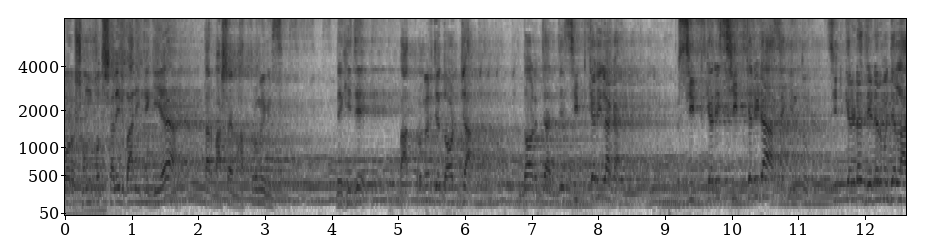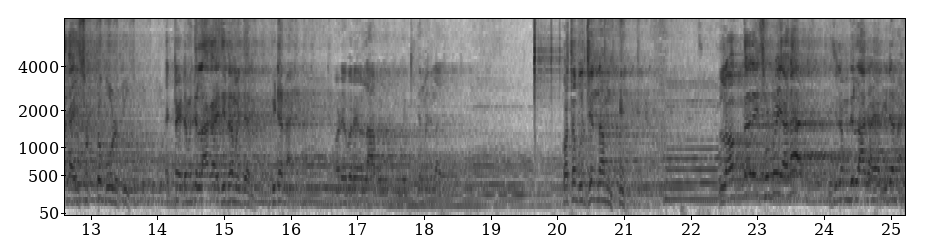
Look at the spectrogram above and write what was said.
বড় সম্পদশালীর বাড়িতে গিয়া তার বাসায় বাথরুমে গেছি। দেখি যে বাথরুমের যে দরজা দরজার যে সিটকারি লাগায় সিটকারি সিটকারিটা আছে কিন্তু সিটকারিটা যেটার মধ্যে লাগায় ছোট্ট বল্টু একটা এটার মধ্যে লাগায় যেটার মধ্যে আর এটা নাই। এবারে লাভ হলো, মধ্যে লাগাই? কথা বুঝছেন না আপনি? লকটার এই ছোট ইয়াটা যেটার মধ্যে লাগায় আর এটা নাই।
